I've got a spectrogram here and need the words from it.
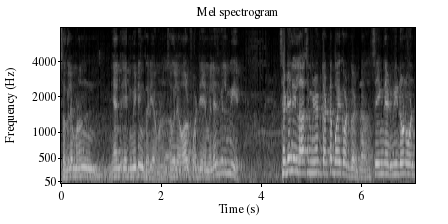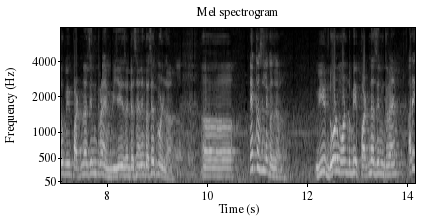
सगळे म्हणून हे एक मिटींग करया म्हणून. सगळे all forty M L As will meet suddenly last minute काडटा बॉयकॉट करता saying that we don't want to be partners in crime Vijay सरदेसायान तशेंच म्हणलां. हें कसलें गजाल we don't want to be partners in crime अरे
